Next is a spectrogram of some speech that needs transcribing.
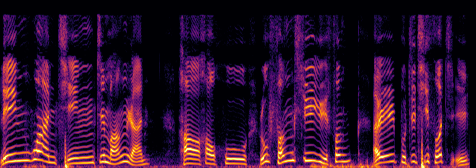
凌万顷之茫然。浩浩乎如冯虚御风，而不知其所止；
